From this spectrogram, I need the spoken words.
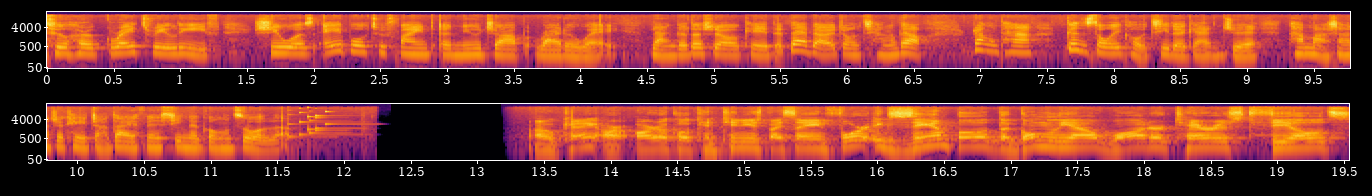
To her great relief, she was able to find a new job right away。两个都是 OK 的，代表一种强调，让她更松一口气的感觉，她马上就可以找到一份新的工作了。Okay, our article continues by saying, for example, the Gongliao water terraced fields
